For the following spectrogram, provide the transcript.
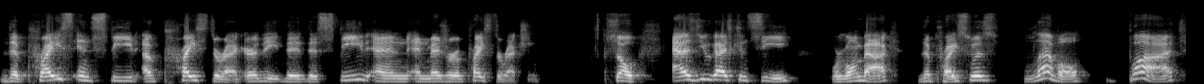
the price and speed of price direct or the, the, the speed and, and measure of price direction. So as you guys can see, we're going back, the price was level, but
